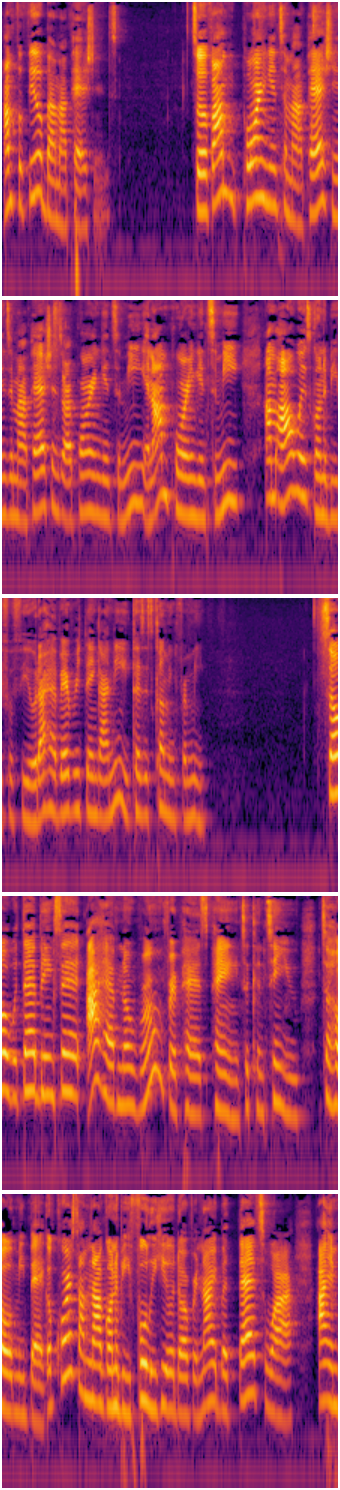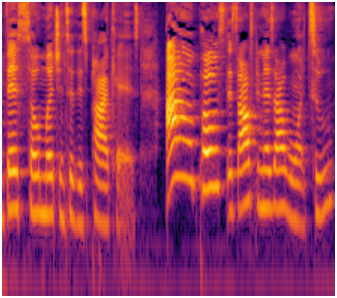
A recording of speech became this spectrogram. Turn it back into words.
I'm fulfilled by my passions. So if I'm pouring into my passions and my passions are pouring into me and I'm pouring into me, I'm always going to be fulfilled. I have everything I need because it's coming from me. So, with that being said, I have no room for past pain to continue to hold me back. Of course, I'm not going to be fully healed overnight, but that's why I invest so much into this podcast. I don't post as often as I want to.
